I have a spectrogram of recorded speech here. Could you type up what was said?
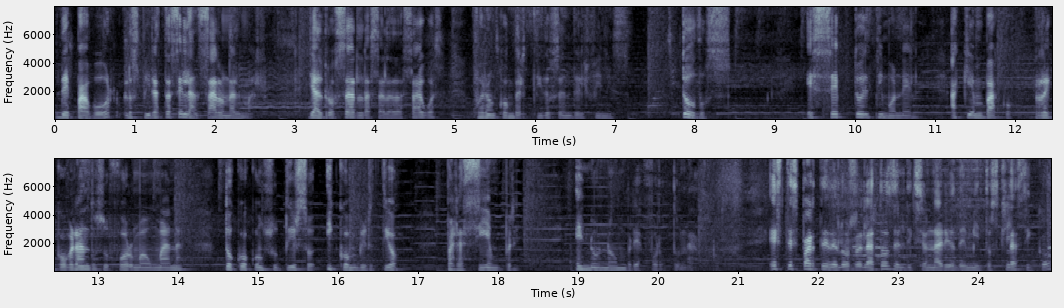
de pavor, los piratas se lanzaron al mar y al rozar las saladas aguas fueron convertidos en delfines. Todos, excepto el timonel, a quien Baco, recobrando su forma humana, tocó con su tirso y convirtió para siempre en un hombre afortunado. Este es parte de los relatos del Diccionario de Mitos Clásicos,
